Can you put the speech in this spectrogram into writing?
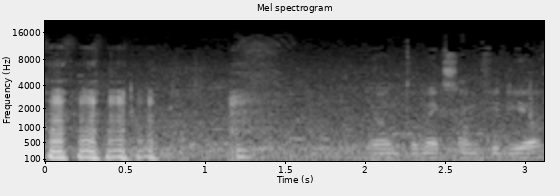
You want to make some video?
